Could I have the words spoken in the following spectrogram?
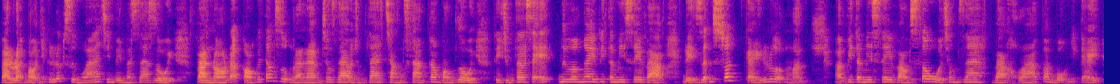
và loại bỏ những cái lớp sừng hóa trên bề mặt da rồi. Và nó đã có cái tác dụng là làm cho da của chúng ta trắng sáng căng bóng rồi. Thì chúng ta sẽ đưa ngay vitamin C vào để dẫn xuất cái lượng uh, vitamin C vào sâu ở trong da và khóa toàn bộ những cái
